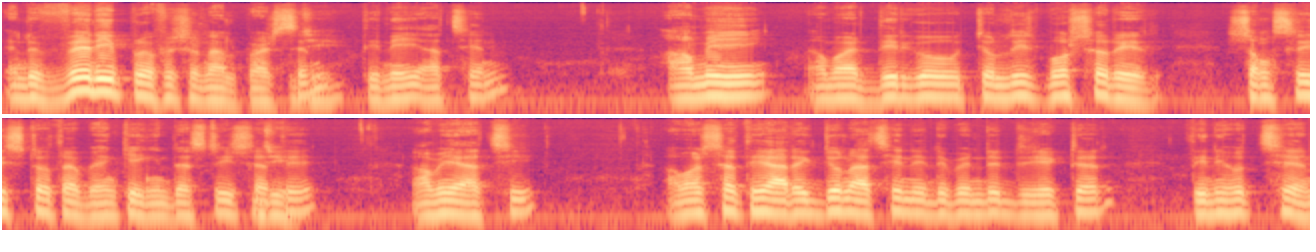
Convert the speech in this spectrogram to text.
and a very professional person তিনি আছেন। আমি আমার দীর্ঘ চল্লিশ বছরের সংশ্লিষ্টতা ব্যাংকিং ইন্ডাস্ট্রির সাথে আমি আছি। আমার সাথে আরেকজন আছেন ইন্ডিপেন্ডেন্ট ডিরেক্টর তিনি হচ্ছেন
